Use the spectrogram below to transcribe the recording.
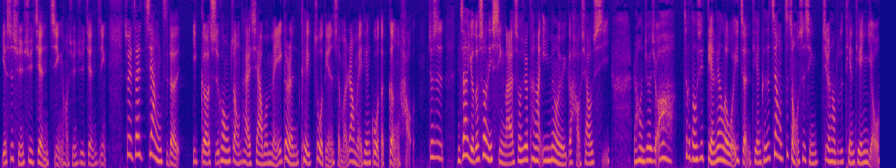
也是循序渐进，哈，循序渐进。所以在这样子的一个时空状态下，我们每一个人可以做点什么，让每天过得更好。就是你知道，有的时候你醒来的时候，就会看到 email 有一个好消息，然后你就会觉得啊，这个东西点亮了我一整天。可是这样这种事情基本上不是天天有，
